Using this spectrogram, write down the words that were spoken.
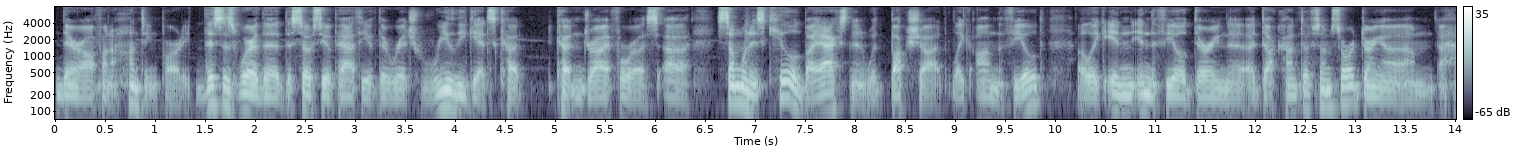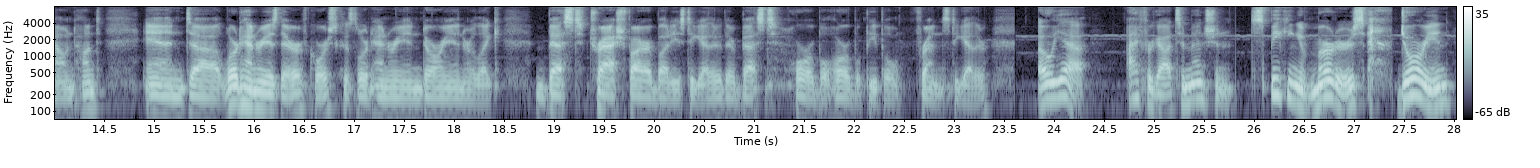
they're off on a hunting party. This is where the, the sociopathy of the rich really gets cut cut and dry for us. Uh, someone is killed by accident with buckshot, like on the field, uh, like in, in the field during the, a duck hunt of some sort, during a, um, a hound hunt. And uh, Lord Henry is there, of course, because Lord Henry and Dorian are like best trash fire buddies together. They're best horrible, horrible people friends together. Oh, yeah, I forgot to mention. Speaking of murders, Dorian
